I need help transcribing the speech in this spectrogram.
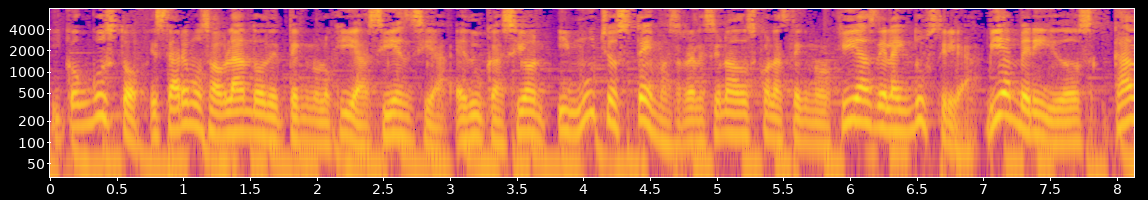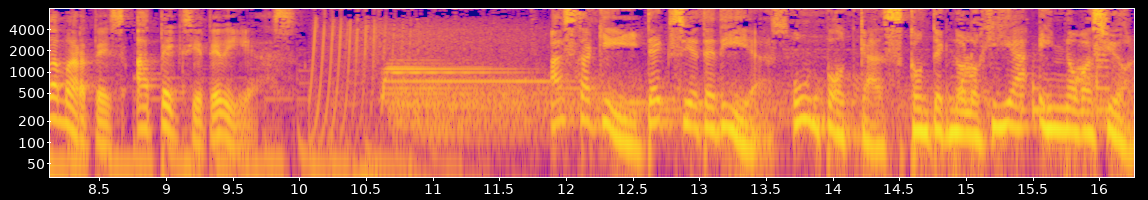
y con gusto estaremos hablando de tecnología, ciencia, educación y muchos temas relacionados con las tecnologías de la industria. Bienvenidos cada martes a Tech 7 Días. Hasta aquí, Tech 7 Días, un podcast con tecnología e innovación.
